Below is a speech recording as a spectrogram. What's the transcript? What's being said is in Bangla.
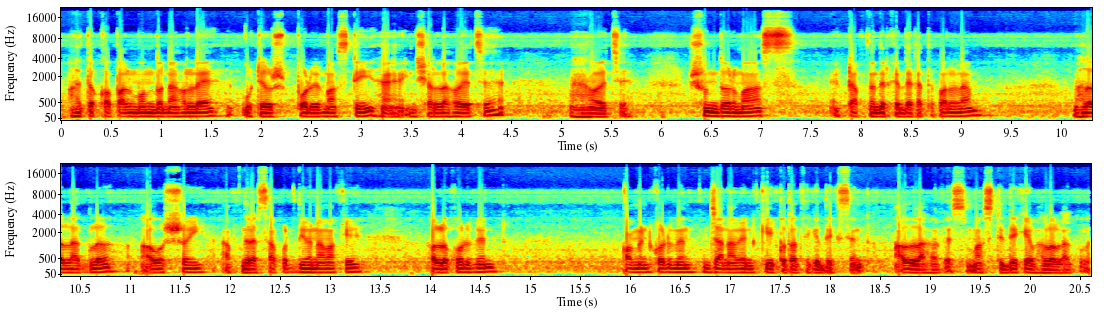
হয়তো কপাল মন্দ না হলে উঠেও পড়বে মাছটি। হ্যাঁ ইনশাল্লাহ হয়েছে। হ্যাঁ হয়েছে। সুন্দর মাছ, একটা আপনাদেরকে দেখাতে পারলাম। ভালো লাগল, অবশ্যই আপনারা সাপোর্ট দিবেন আমাকে ফলো করবেন কমেন্ট করবেন, জানাবেন কে কোথা থেকে দেখছেন। আল্লাহ হাফেজ, মাছটি দেখে ভালো লাগল।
